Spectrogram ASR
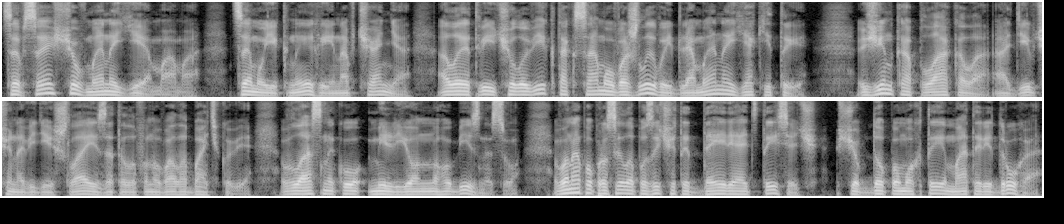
Це все, що в мене є, мама. Це мої книги і навчання, але твій чоловік так само важливий для мене, як і ти. Жінка плакала, а дівчина відійшла і зателефонувала батькові, власнику мільйонного бізнесу. Вона попросила позичити 9 тисяч, щоб допомогти матері друга.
